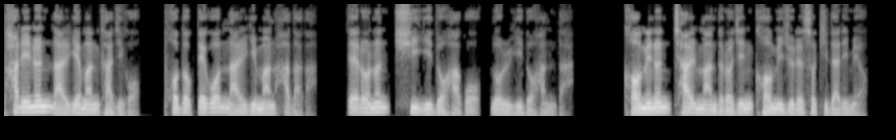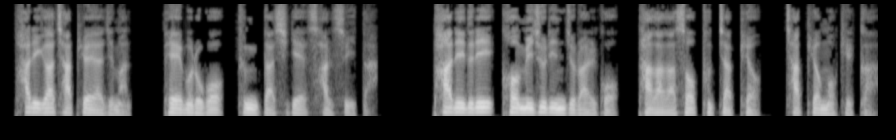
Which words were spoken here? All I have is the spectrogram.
파리는 날개만 가지고 포독되고 날기만 하다가 때로는 쉬기도 하고 놀기도 한다. 거미는 잘 만들어진 거미줄에서 기다리며 파리가 잡혀야지만 배부르고 등 따시게 살 수 있다. 파리들이 거미줄인 줄 알고 다가가서 붙잡혀 잡혀 먹힐까?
